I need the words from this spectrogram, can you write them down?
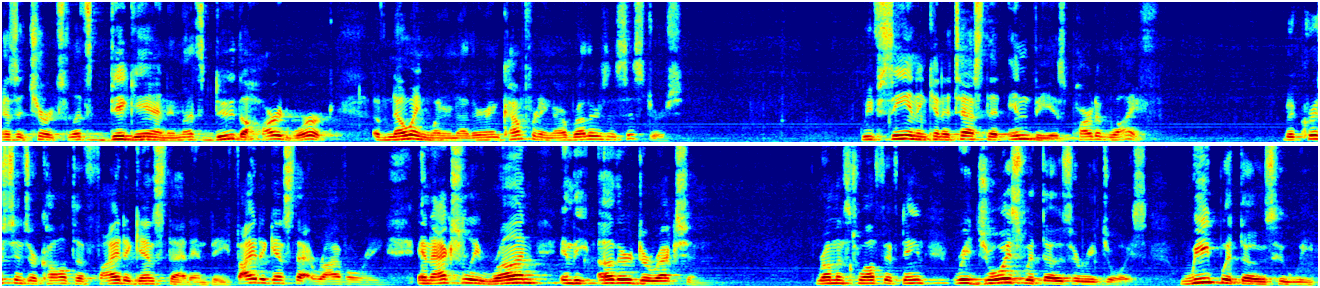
As a church, let's dig in and let's do the hard work of knowing one another and comforting our brothers and sisters. We've seen and can attest that envy is part of life. But Christians are called to fight against that envy, fight against that rivalry, and actually run in the other direction. Romans 12 15, rejoice with those who rejoice, weep with those who weep.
